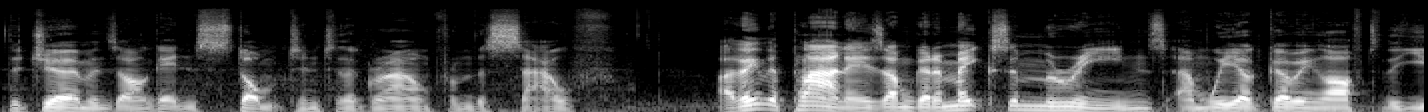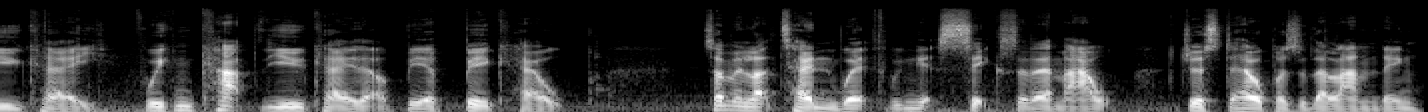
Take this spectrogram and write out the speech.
the Germans aren't getting stomped into the ground from the south. I think the plan is I'm going to make some Marines and we are going after the UK. If we can cap the UK, that would be a big help. Something like 10 width, we can get six of them out just to help us with the landing.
